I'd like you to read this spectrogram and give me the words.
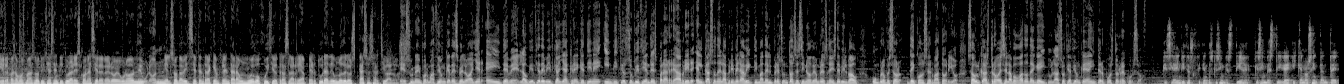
Y repasamos más noticias en titulares con Asier Herrero, Egunon. Egunon. Nelson David se tendrá que enfrentar a un nuevo juicio tras la reapertura de uno de los casos archivados. Es una información que desveló ayer EITB. La audiencia de Vizcaya cree que tiene indicios suficientes para reabrir el caso de la primera víctima del presunto asesino de hombres gays de Bilbao, un profesor de conservatorio. Saúl Castro es el abogado de Gaitu, la asociación que ha interpuesto el recurso que si hay indicios suficientes que se investigue, que se investigue y que no se intente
